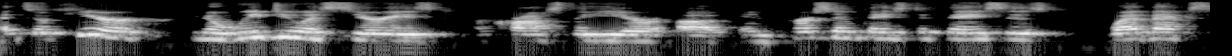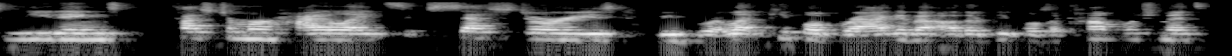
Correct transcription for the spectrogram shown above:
And so here you know we do a series across the year of in-person face-to-faces webex meetings customer highlights success stories. We let people brag about other people's accomplishments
